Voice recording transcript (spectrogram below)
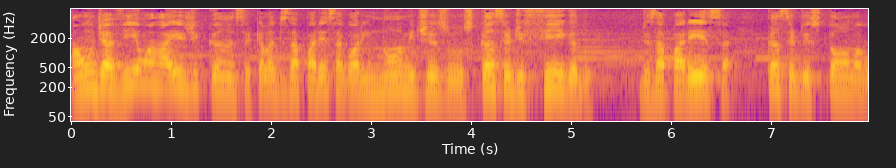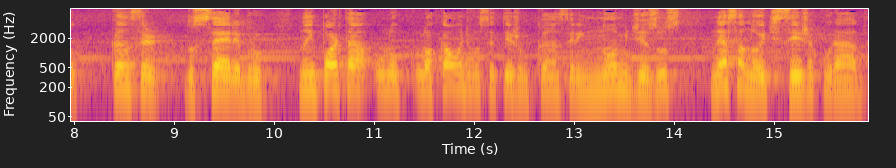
aonde havia uma raiz de câncer, que ela desapareça agora em nome de Jesus. Câncer de fígado, desapareça. Câncer do estômago, câncer do cérebro. Não importa o local onde você esteja um câncer, em nome de Jesus, nessa noite seja curado.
